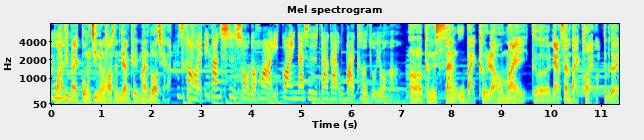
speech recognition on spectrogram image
嗯、哇，一百公斤的花生酱可以卖多少钱啊？不知道，一般市售的话，一罐应该是大概五百克左右吗？呃，可能三五百克，然后卖个两三百块嘛，对不对？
